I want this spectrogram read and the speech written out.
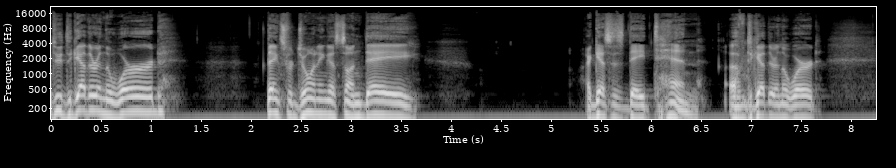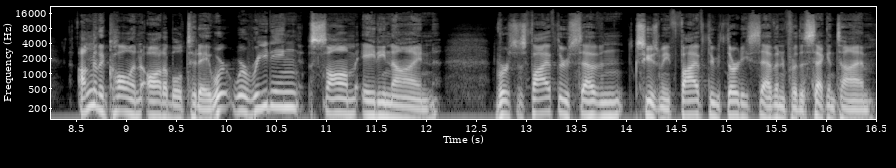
to Together in the Word. Thanks for joining us on day, I guess it's day 10 of Together in the Word. I'm going to call an audible today. We're, we're reading Psalm 89, verses 5 through 7, excuse me, 5 through 37 for the second time.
